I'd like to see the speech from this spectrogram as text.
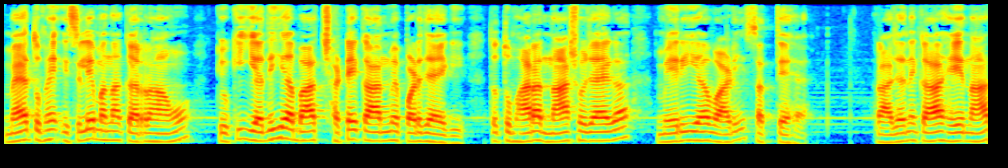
मैं तुम्हें इसलिए मना कर रहा हूँ क्योंकि यदि यह बात छठे कान में पड़ जाएगी तो तुम्हारा नाश हो जाएगा, मेरी यह वाणी सत्य है। राजा ने कहा, हे नाथ,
